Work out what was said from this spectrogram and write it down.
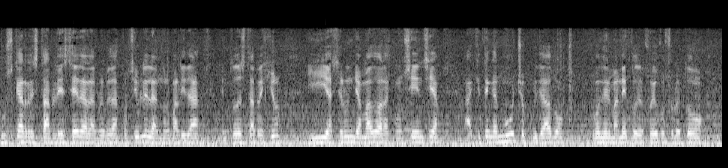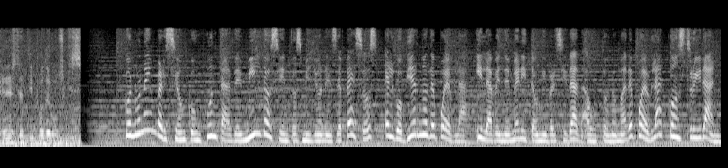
buscar restablecer a la brevedad posible la normalidad en toda esta región y hacer un llamado a la conciencia a que tengan mucho cuidado con el manejo del fuego, sobre todo en este tipo de bosques. Con una inversión conjunta de 1.200 millones de pesos, el Gobierno de Puebla y la Benemérita Universidad Autónoma de Puebla construirán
